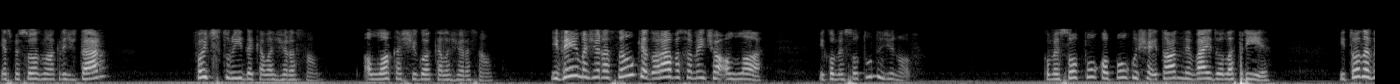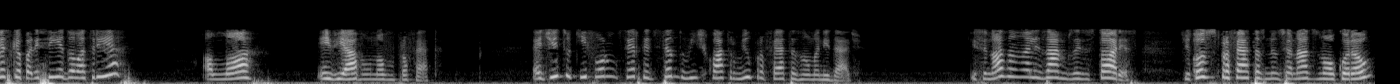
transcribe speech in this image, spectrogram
E as pessoas não acreditaram. Foi destruída aquela geração. Allah castigou aquela geração. E veio uma geração que adorava somente a Allah. E começou tudo de novo. Começou pouco a pouco o shaitan levar a idolatria. E toda vez que aparecia idolatria, Allah enviava um novo profeta é dito que foram cerca de 124 mil profetas na humanidade. E se nós analisarmos as histórias de todos os profetas mencionados no Alcorão,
